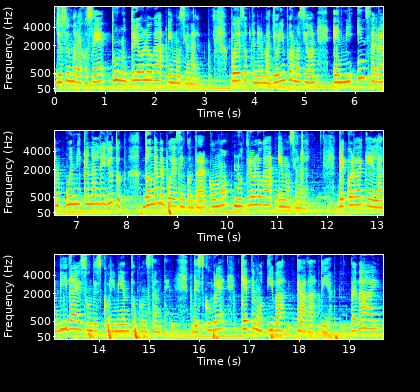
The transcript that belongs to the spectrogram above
Yo soy María José, tu nutrióloga emocional. Puedes obtener mayor información en mi Instagram o en mi canal de YouTube, donde me puedes encontrar como nutrióloga emocional. Recuerda que la vida es un descubrimiento constante. Descubre qué te motiva cada día. Bye bye.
